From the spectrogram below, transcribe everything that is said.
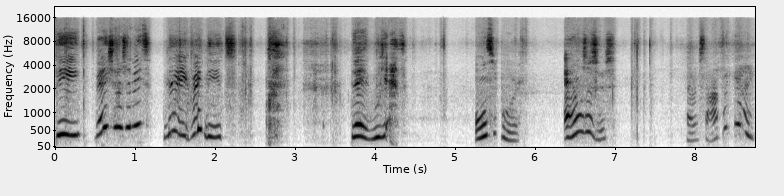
ik Weet je ze niet? Nee, ik weet niet. Nee, moet je echt. Onze broer en onze zus hebben staan verkering.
